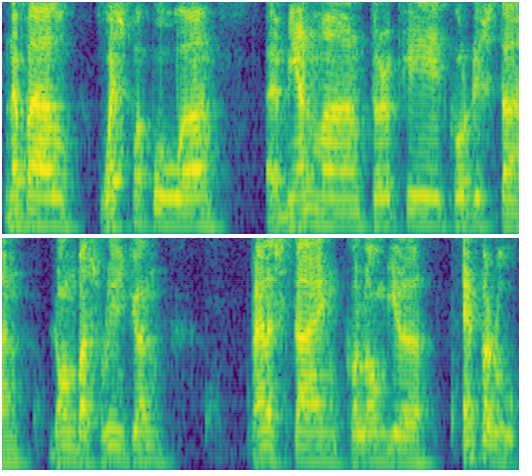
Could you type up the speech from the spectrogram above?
Nepal, West Papua, Uh, Myanmar, Turkey, Kurdistan, Donbas region, Palestine, Colombia, and Peru.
